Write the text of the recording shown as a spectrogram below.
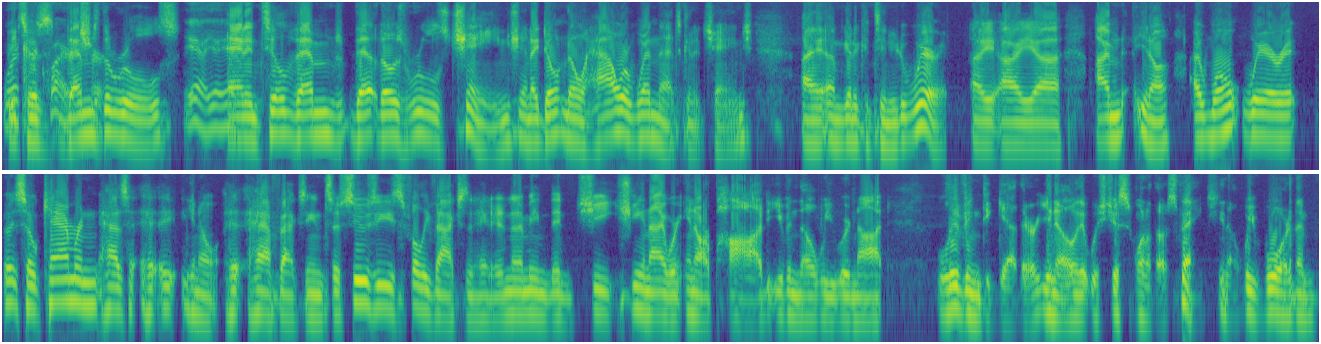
Well, because required, them's sure. the rules. Yeah, yeah, yeah. And until them th- those rules change, and I don't know how or when that's going to change, I am going to continue to wear it. I, I, uh, I'm, you know, I won't wear it. So Cameron has, uh, you know, half vaccine. So Susie's fully vaccinated, and I mean, she, she and I were in our pod, even though we were not living together. You know, it was just one of those things. You know, we wore them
